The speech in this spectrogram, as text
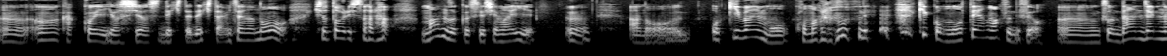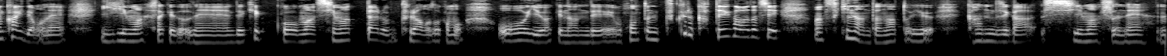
うん、うん、かっこいい、よしよし、できたできたみたいなのを一通りしたら満足してしまい、うん、あの、置き場にも困るので 結構持て余すんですよ。うん、その断捨離の回でもね、言いましたけどね。で、結構、まあ、しまってあるプラモとかも多いわけなんで、本当に作る過程が私、まあ、好きなんだなという感じがしますね。う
